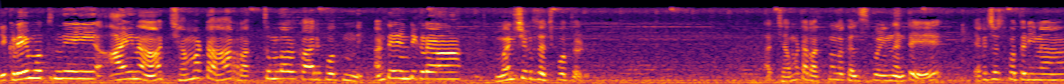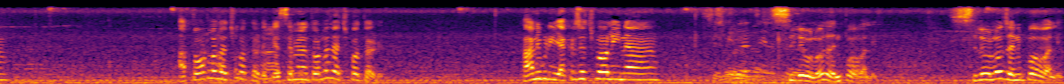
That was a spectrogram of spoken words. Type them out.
ఇక్కడ ఏమవుతుంది ఆయన చెమట రక్తంలాగా కారిపోతుంది. అంటే ఏంటి ఇక్కడ? మనిషి ఇక్కడ చచ్చిపోతాడు. ఆ చెమట రక్తంలో కలిసిపోయిందంటే ఎక్కడ చచ్చిపోతాడు ఈయన? ఆ తోటలో చచ్చిపోతాడు. గెస్సమైన తోటలో చచ్చిపోతాడు. కానీ ఇప్పుడు ఎక్కడ చచ్చిపోవాలి ఈయన? సిలువలో. చనిపోవాలి. సిలువలో చనిపోవాలి.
